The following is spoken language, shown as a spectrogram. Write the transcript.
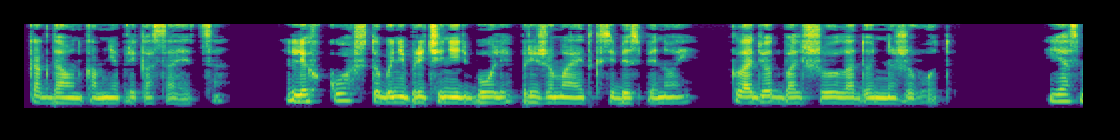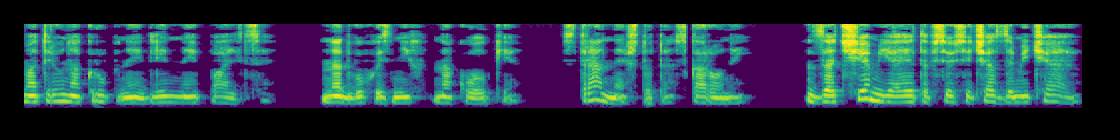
когда он ко мне прикасается. Легко, чтобы не причинить боли, прижимает к себе спиной, кладет большую ладонь на живот. Я смотрю на крупные длинные пальцы, на двух из них наколки. Странное что-то с короной. Зачем я это все сейчас замечаю?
